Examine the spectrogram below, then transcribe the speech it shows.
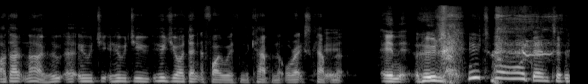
I don't know who uh, who would you who would you who do you identify with in the cabinet or ex cabinet? In who who do I identify?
